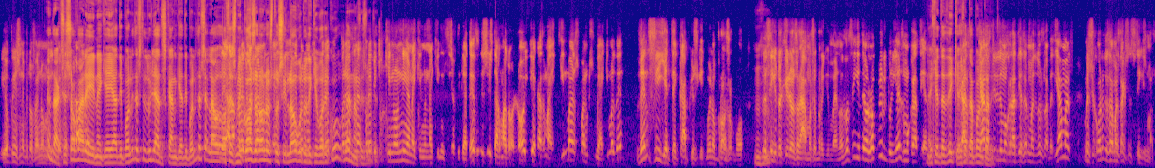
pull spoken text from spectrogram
οι οποίες είναι επί το φαινόμενο. Εντάξει, σοβαρή είναι και η αντιπολίτευση, τη δουλειά της κάνει και η αντιπολίτευση, αλλά ναι, ο θεσμικός ρόλος του συλλόγου, του δικηγορικού πρέπει, δεν αφήνει. Πρέπει και η κοινωνία να, να κινηθεί σε αυτήν την κατεύθυνση, οι σταγματολόγοι, οι ακαδημαϊκοί μας, οι πανεπιστημιακοί μας. Δεν, δεν θίγεται κάποιο συγκεκριμένο πρόσωπο. Mm-hmm. Δεν θίγεται ο κύριος Ράμος προκειμένου. Δεν θίγεται ολόκληρη λειτουργία της δημοκρατίας. Έχετε δίκιο. Έχετε απόλυτα. Και αν αυτή τη δημοκρατία θέλουμε να τη δώσουμε στα παιδιά μας, με συγχωρείτε, θα μας τάξει τις τύχη μας.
